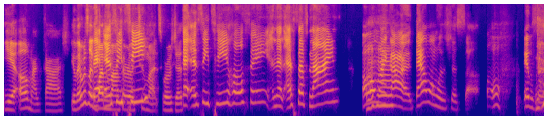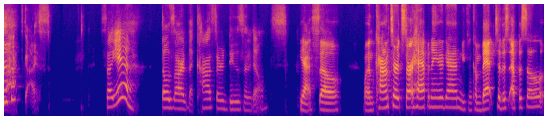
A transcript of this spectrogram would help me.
Yeah. Oh my gosh. Yeah, there was like That one month or two months where it was just That NCT whole thing, and then SF9. Oh my Mhm. god, that one was just uh, oh, it was a lot, guys. So yeah, those are the concert do's and don'ts. yeah. So when concerts start happening again, you can come back to this episode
